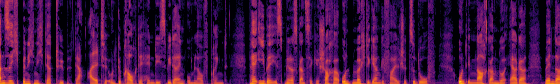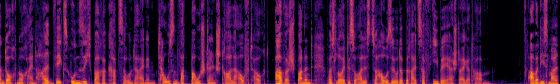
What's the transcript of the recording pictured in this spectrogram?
An sich bin ich nicht der Typ, der alte und gebrauchte Handys wieder in Umlauf bringt. Per Ebay ist mir das ganze Geschacher und möchte gern Gefeilsche zu doof. Und im Nachgang nur Ärger, wenn dann doch noch ein halbwegs unsichtbarer Kratzer unter einem 1000 Watt Baustellenstrahler auftaucht. Aber spannend, was Leute so alles zu Hause oder bereits auf Ebay ersteigert haben. Aber diesmal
